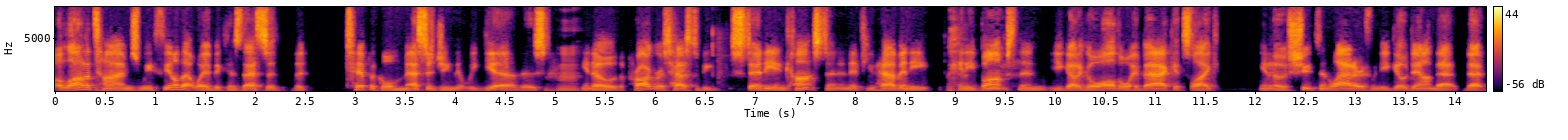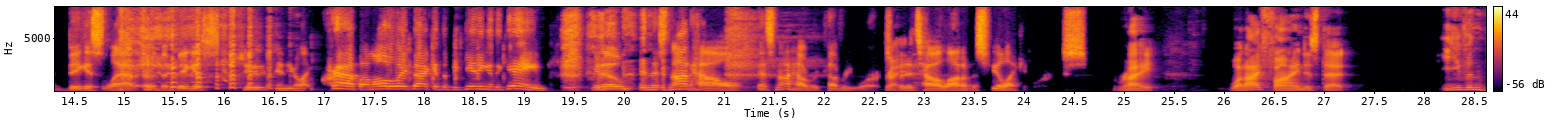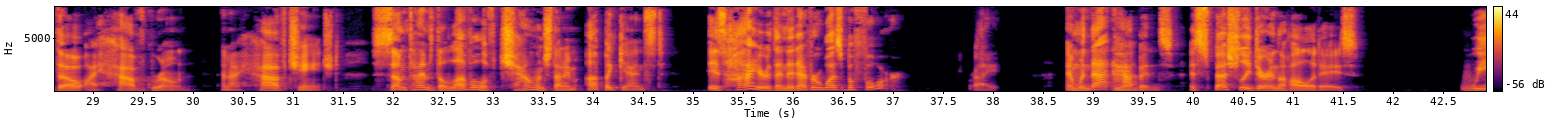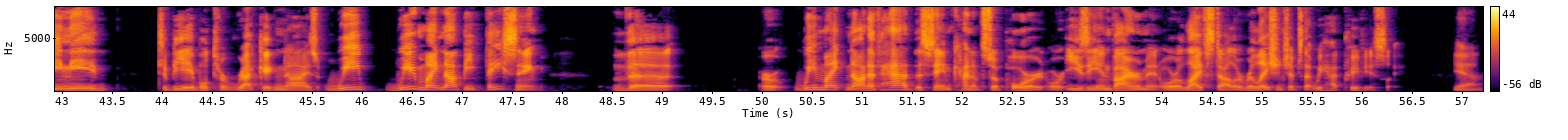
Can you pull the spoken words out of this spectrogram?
A lot of times we feel that way because that's a, the typical messaging that we give is, mm-hmm. you know, the progress has to be steady and constant. And if you have any, any bumps, then you got to go all the way back. It's like, you know Chutes and Ladders when you go down that that biggest ladder or the biggest chute and you're like crap i'm all the way back at the beginning of the game you know and that's not how that's not how recovery works right. but it's how a lot of us feel like it works right what i find is that even though i have grown and i have changed sometimes the level of challenge that I'm up against is higher than it ever was before. Right. And when that Yeah. happens, especially during the holidays, we need to be able to recognize we we might not be facing the or we might not have had the same kind of support or easy environment or lifestyle or relationships that we had previously. Yeah.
